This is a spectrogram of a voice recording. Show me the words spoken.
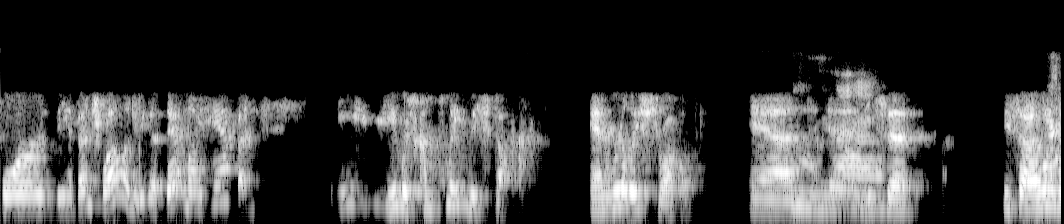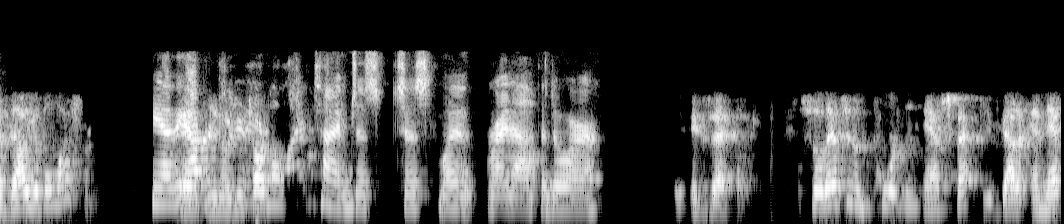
for the eventuality that that might happen. He, he was completely stuck and really struggled. And oh, he said, he said, I learned yeah. a valuable lesson. Yeah, the and, opportunity you know, talk, of a lifetime just just went right out the door. Exactly. So that's an important aspect. You've got to, and that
